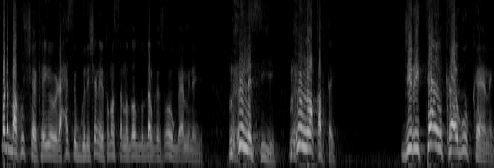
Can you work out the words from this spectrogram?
Bar baa ku sheekeeya o yidhi xasan guli shan iyo toban sannadood buu dalka soo hogaaminaya muxuuna siiyey? Muxuu noo qabtay? Jiritaankaaguu keenay.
